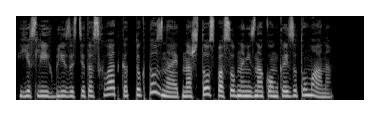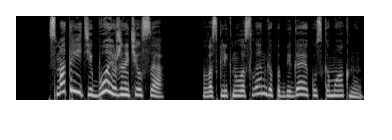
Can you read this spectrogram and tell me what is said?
Если их близость — это схватка, то кто знает, на что способна незнакомка из-за тумана. «Смотрите, бой уже начался!» — воскликнула Сленга, подбегая к узкому окну.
